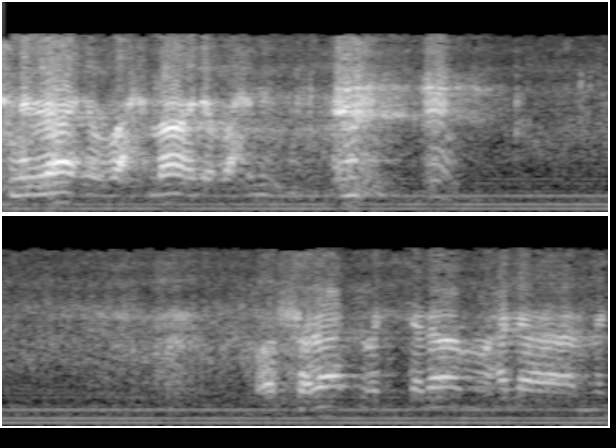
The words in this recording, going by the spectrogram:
بسم الله الرحمن الرحيم. والصلاة والسلام على من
